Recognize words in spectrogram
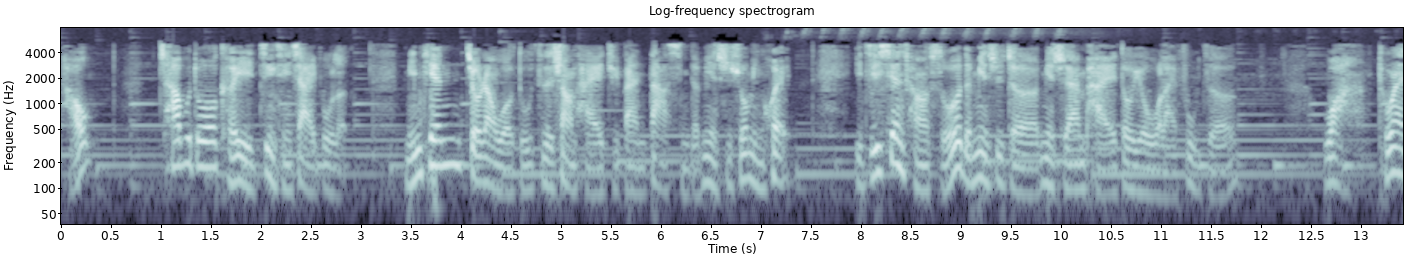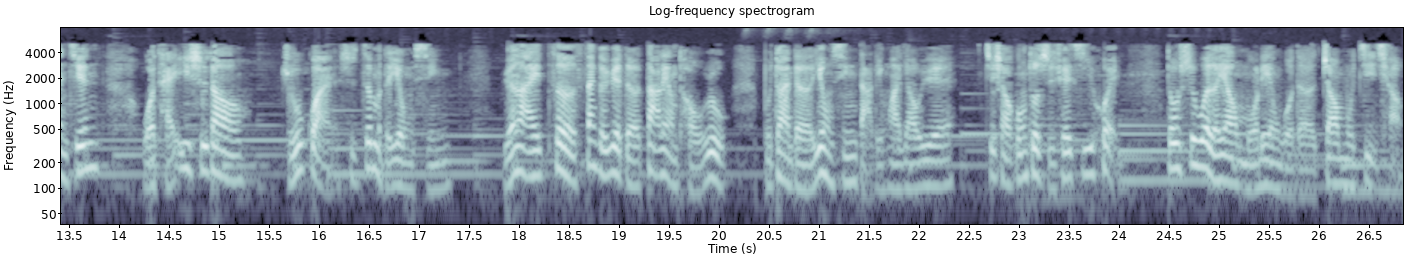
好，差不多可以进行下一步了。明天就让我独自上台举办大型的面试说明会，以及现场所有的面试者面试安排都由我来负责。”哇！突然间，我才意识到主管是这么的用心。原来这三个月的大量投入，不断的用心打电话邀约、介绍工作职缺机会，都是为了要磨练我的招募技巧，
